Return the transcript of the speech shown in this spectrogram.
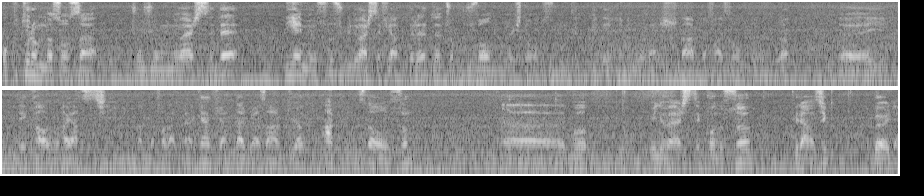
okuturum nasıl olsa çocuğum üniversitede diyemiyorsunuz. Çünkü üniversite fiyatları da çok ucuz olmuyor. İşte 30 bin, 40 bin, 50 bin dolar daha bile fazla olduğu oluyor. Ee, bir de kal hayat şeyi bilmem ne falan derken fiyatlar biraz artıyor. Aklınızda olsun. Ee, bu üniversite konusu birazcık böyle.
